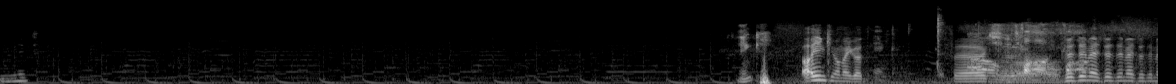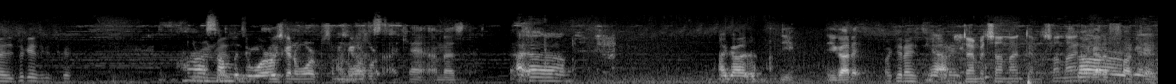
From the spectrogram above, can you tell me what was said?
6 minutes. Ink. Oh, Ink, oh my god. Ink. Fuck. Oh, fuck. Just damage, just damage, just damage. It's okay, it's okay. It's okay. Ah, somebody Who's gonna warp? Someone warp. I can't. I missed. I, uh, I got it. You you got it? Okay, nice. Yeah. Damage online, damage online. I got a fucking.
